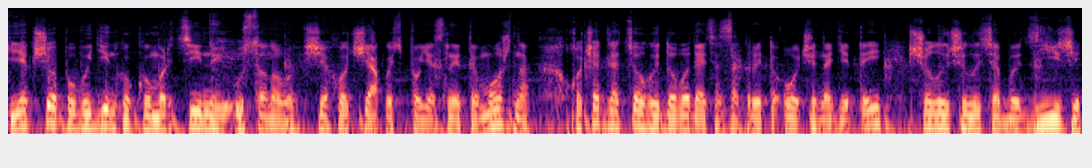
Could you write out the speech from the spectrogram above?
І якщо поведінку комерційної установи ще хоч якось пояснити можна, хоча для цього й доведеться закрити очі на дітей, що лишилися без їжі,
